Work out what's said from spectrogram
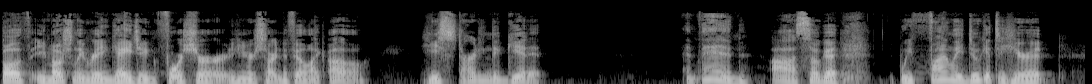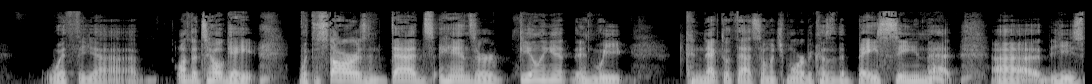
both emotionally re engaging for sure. And you're starting to feel like, oh, he's starting to get it. And then, ah, it's so good. We finally do get to hear it with the, uh, on the tailgate with the stars and dad's hands are feeling it. And we, connect with that so much more because of the bass scene that uh he's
